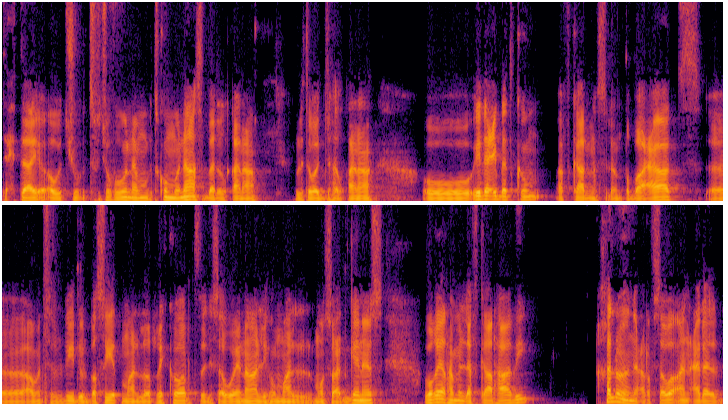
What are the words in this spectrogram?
تحتاج أو تشوف- تشوفونها بتكون مناسبة للقناة ولتوجه القناة. وإذا عجبتكم أفكار نفس الانطباعات آه، أو مثل الفيديو البسيط مال ال records اللي سويناه اللي هم مال موسوعه جينيس وغيرها من الأفكار هذه خلونا نعرف سواء على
